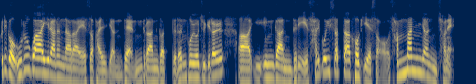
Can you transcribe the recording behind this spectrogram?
그리고 우루과이라는 나라에서 발견된 그러한 것들은 보여주기를 아, 이 인간 들이 살고 있었다 거기에서 3만 년 전에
